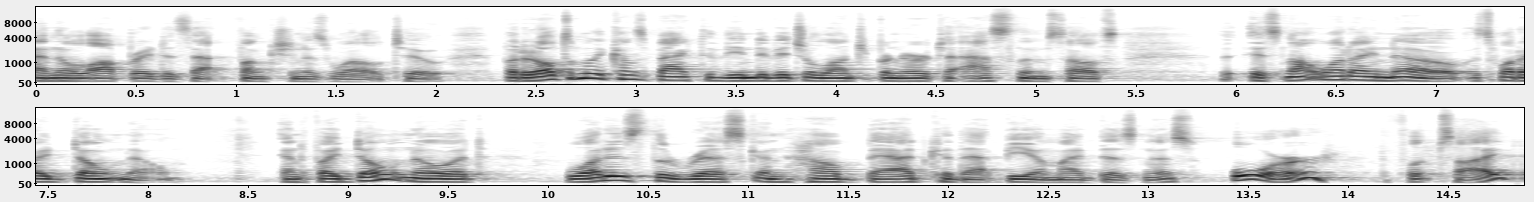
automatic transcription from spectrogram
and they'll operate as that function as well too. But it ultimately comes back to the individual entrepreneur to ask themselves, it's not what I know, it's what I don't know. And if I don't know it, what is the risk and how bad could that be on my business? Or the flip side,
